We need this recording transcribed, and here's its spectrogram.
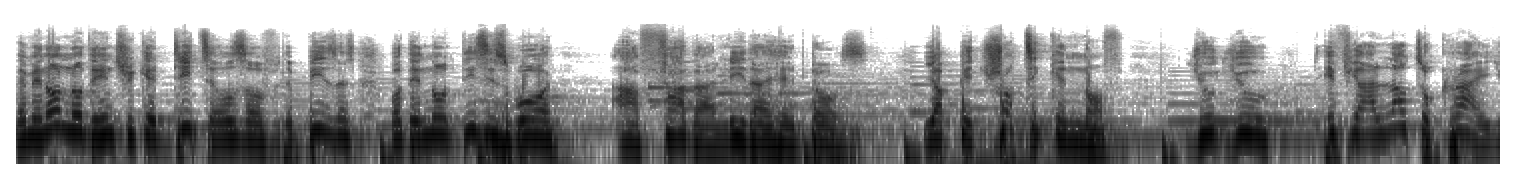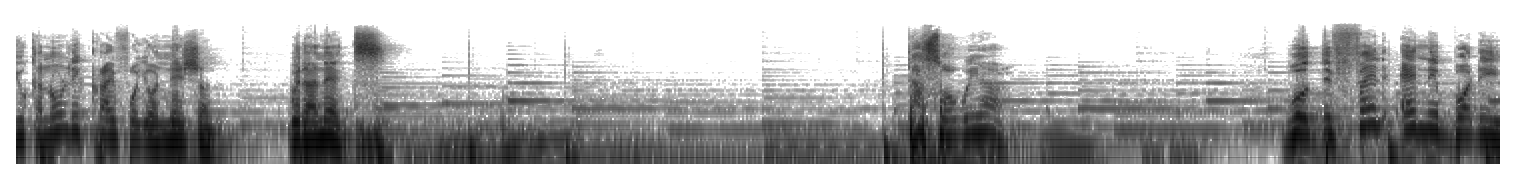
They may not know the intricate details of the business, but they know this is what our father, leader here does. You're patriotic enough. You, you, if you're allowed to cry, you can only cry for your nation with an X. That's what we are. We'll defend anybody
